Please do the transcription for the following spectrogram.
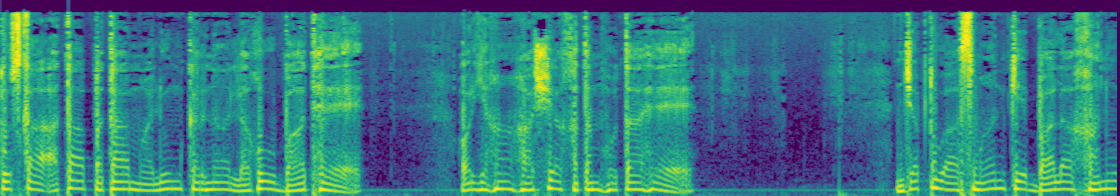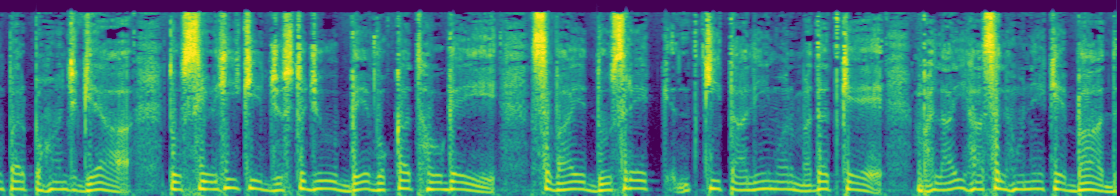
तो उसका अता पता मालूम करना लघु बात है। और यहाँ हाशिया ख़त्म होता है। जब तू आसमान के बाला खानों पर पहुँच गया तो सीढ़ी की जस्तजू बेवकत हो गई। सिवाय दूसरे की तालीम और मदद के, भलाई हासिल होने के बाद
